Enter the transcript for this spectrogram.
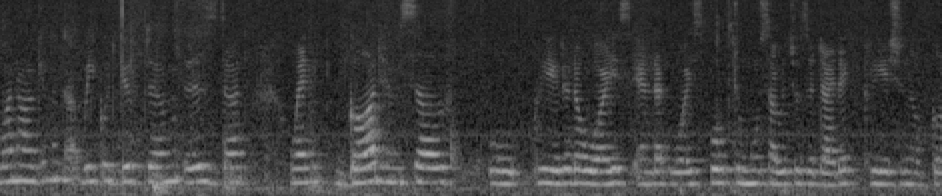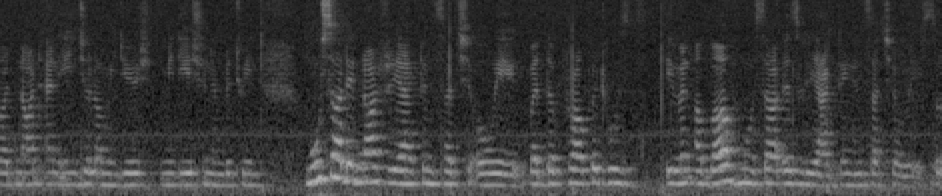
one argument that we could give them is that when God himself created a voice and that voice spoke to Musa, which was a direct creation of God, not an angel or mediation, mediation in between. Musa did not react in such a way, but the prophet who's even above Musa is reacting in such a way. So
